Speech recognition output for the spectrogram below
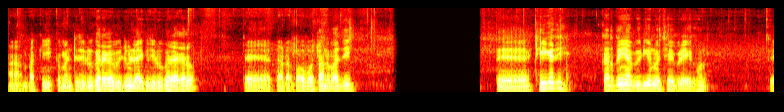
ਹਾਂ, ਬਾਕੀ ਕਮੈਂਟ ਜ਼ਰੂਰ ਕਰਿਆ ਕਰੋ ਵੀਡੀਓ ਨੂੰ ਲਾਈਕ ਜ਼ਰੂਰ ਕਰਿਆ ਕਰੋ। ਤੇ ਤੁਹਾਡਾ ਬਹੁਤ ਬਹੁਤ ਧੰਨਵਾਦ ਜੀ। ਤੇ ਠੀਕ ਹੈ ਜੀ। ਕਰਦੇ ਹਾਂ ਵੀਡੀਓ ਨੂੰ ਇੱਥੇ ਬ੍ਰੇਕ ਹੁਣ। ਤੇ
